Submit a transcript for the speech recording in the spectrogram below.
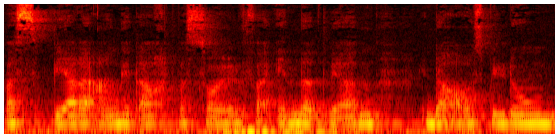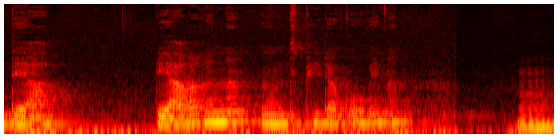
Was wäre angedacht, was soll verändert werden in der Ausbildung der Lehrerinnen und Pädagoginnen? Hm.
